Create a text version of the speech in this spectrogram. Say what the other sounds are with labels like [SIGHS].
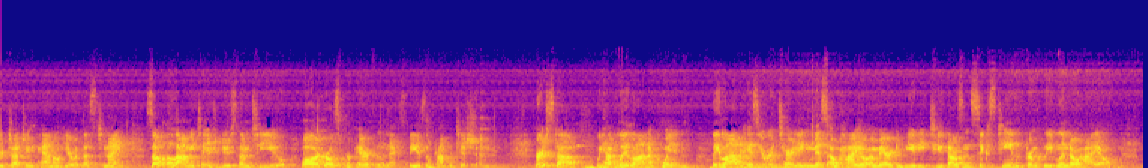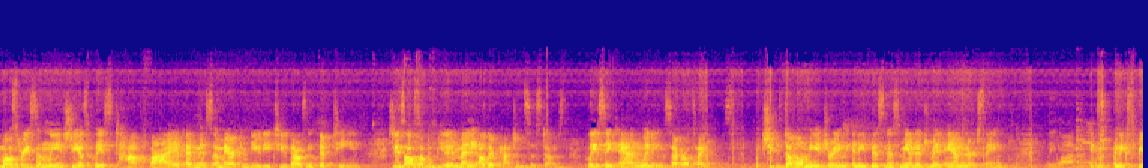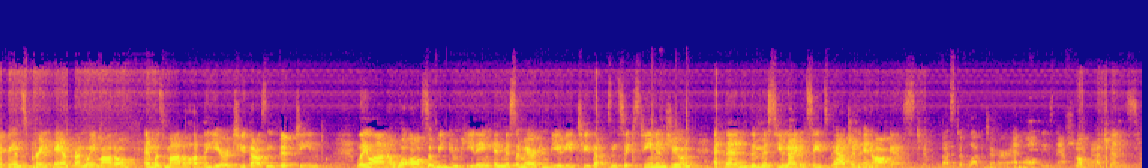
Expert judging panel here with us tonight, so allow me to introduce them to you while our girls prepare for the next phase of competition. First up, we have Leilana Quinn. Leilana is your returning Miss Ohio American Beauty 2016 from Cleveland, Ohio. Most recently, she has placed top five at Miss American Beauty 2015. She's also competed in many other pageant systems, placing and winning several titles. She's double majoring in a business management and nursing. An experienced print and runway model and was Model of the Year 2015. Leilana will also be competing in Miss American Beauty 2016 in June and then the Miss United States pageant in August. Best of luck to her at all these national pageants.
